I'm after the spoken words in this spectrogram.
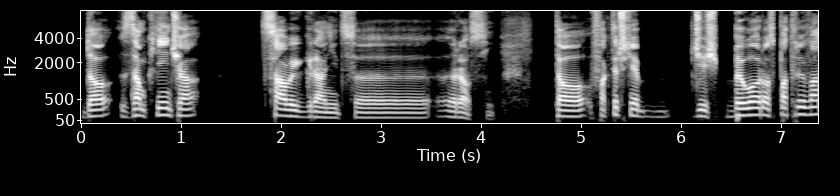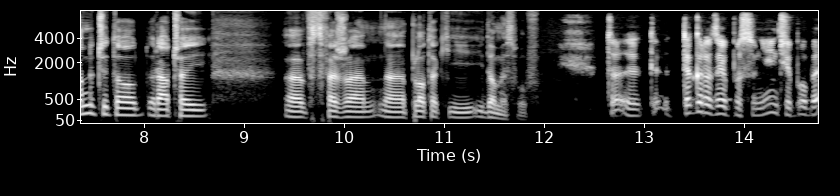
do zamknięcia całych granic e, Rosji. To faktycznie gdzieś było rozpatrywane, czy to raczej e, w sferze e, plotek i, i domysłów? To, tego rodzaju posunięcie byłoby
